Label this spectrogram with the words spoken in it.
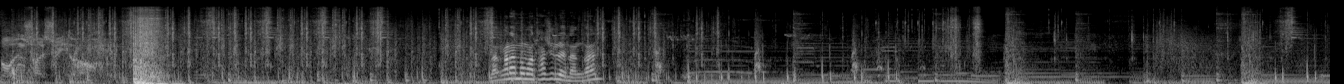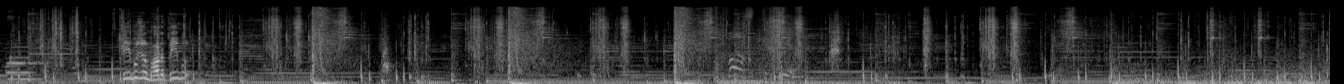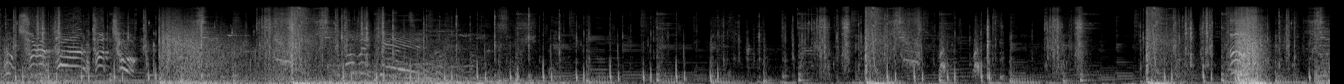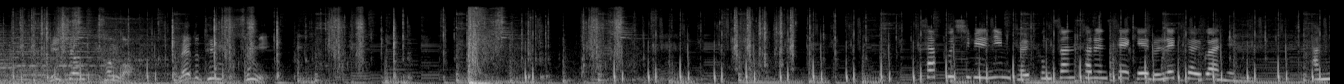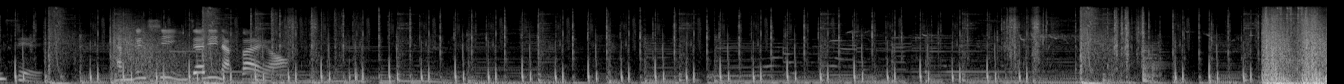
난간 한 번만 타줄래 난간? 좀 바로 삐부 수류탄 투척. 더블킬. 미션 성공. 레드팀 승리. 별풍선 33개 룰렛 결과는 방셀 당근씨 이 자리 나빠요.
